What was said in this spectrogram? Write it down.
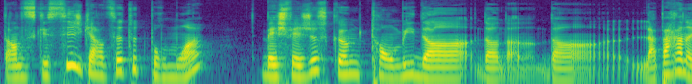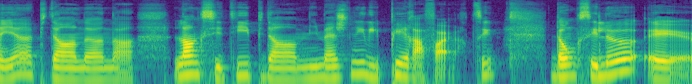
Tandis que si je garde ça tout pour moi, ben je fais juste comme tomber dans, dans, dans, dans la paranoïa, puis dans, dans, l'anxiété, puis dans m'imaginer les pires affaires. Donc c'est là, euh,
